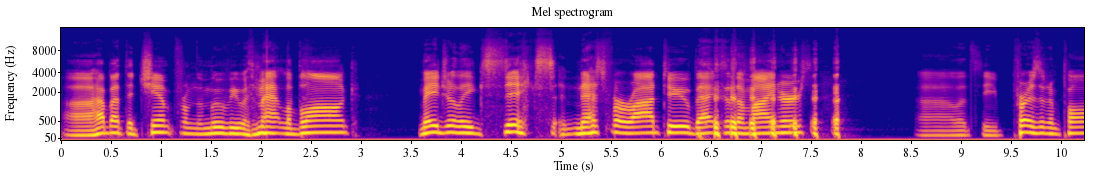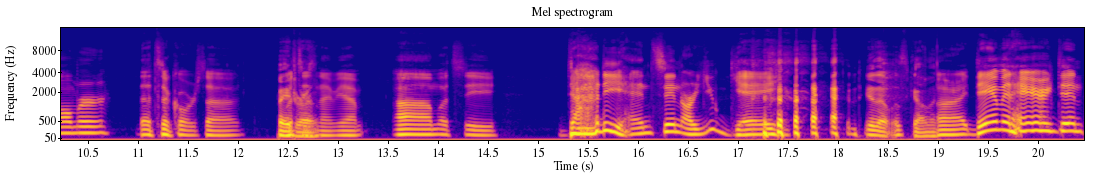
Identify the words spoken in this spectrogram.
Uh, how about the chimp from the movie with Matt LeBlanc? Major League Six, Nesferatu, back to the minors. uh, let's see. President Palmer. That's, of course, uh, Pedro. what's his name? Yeah. Um, let's see. Dottie Hinson, are you gay? I knew that was coming. All right. Damn it, Herrington.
